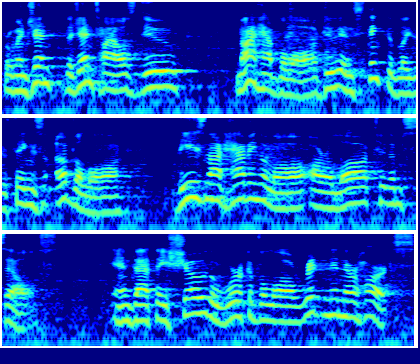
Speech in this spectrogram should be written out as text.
For when gent- the Gentiles do not have the law, do instinctively the things of the law, these not having the law are a law to themselves, in that they show the work of the law written in their hearts,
